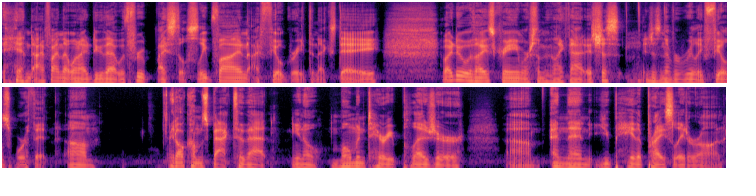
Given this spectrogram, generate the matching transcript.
and I find that when I do that with fruit, I still sleep fine. I feel great the next day. If I do it with ice cream or something like that, it's just, it just never really feels worth it. Um, it all comes back to that, you know, momentary pleasure. Um, and then you pay the price later on.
